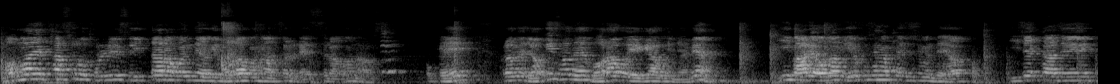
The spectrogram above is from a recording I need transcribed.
뭐뭐의 탓으로 돌릴 수 있다라고 했는데 여기 뭐라고 나왔어? 레스라고 나왔어. 오케이. 그러면 여기서는 뭐라고 얘기하고 있냐면 이 말의 어감 이렇게 생각해 주시면 돼요. 이제까지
